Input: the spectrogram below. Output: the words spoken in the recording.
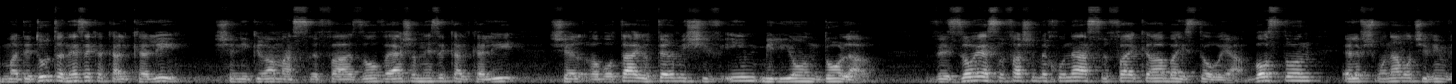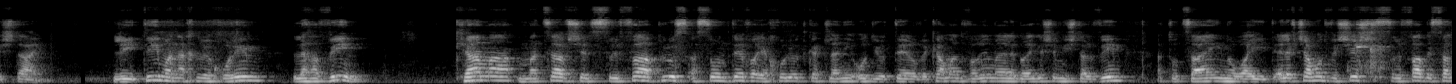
מדדו את הנזק הכלכלי שנגרם מהשריפה הזו והיה שם נזק כלכלי של רבותיי יותר מ-70 מיליון דולר וזוהי השריפה שמכונה השריפה היקרה בהיסטוריה, בוסטון 1872. לעתים אנחנו יכולים להבין כמה מצב של שריפה פלוס אסון טבע יכול להיות קטלני עוד יותר וכמה הדברים האלה ברגע שמשתלבים התוצאה היא נוראית. 1906 שריפה בסן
